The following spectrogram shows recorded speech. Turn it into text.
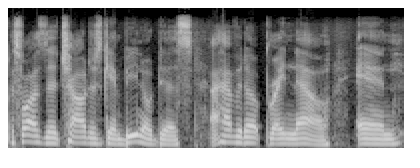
as far as the Childish Gambino disc, I have it up right now, and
